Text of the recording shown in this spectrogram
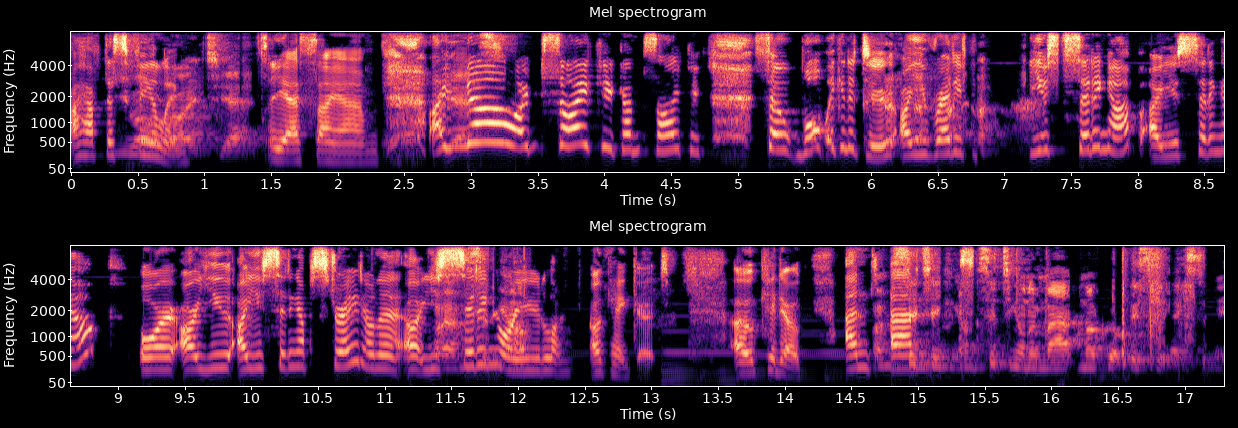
I have this you feeling. Right, yes. yes, I am. I yes. know. I'm psychic. I'm psychic. So, what we're going to do? Are you ready? For, are you sitting up? Are you sitting up, or are you are you sitting up straight on a? Are you sitting, sitting, or up. are you? Like, okay, good. Okay, doke. And I'm um, sitting. I'm sitting on a mat, and I've got biscuit next to me.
